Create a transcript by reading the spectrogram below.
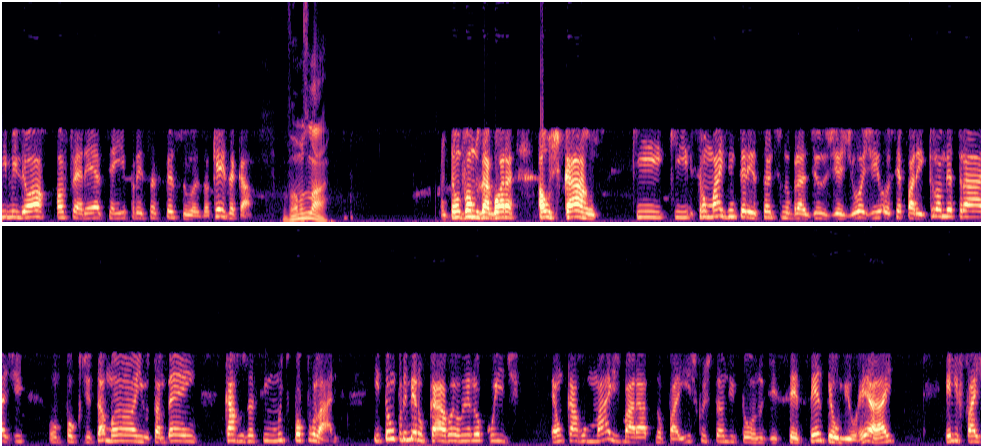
que melhor oferecem aí para essas pessoas, ok, Zé Carlos? Vamos lá. Então vamos agora aos carros que, que são mais interessantes no Brasil nos dias de hoje. Eu separei quilometragem, um pouco de tamanho também, carros assim muito populares. Então o primeiro carro é o Renault Kwid. É um carro mais barato no país, custando em torno de 61 mil reais. Ele faz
